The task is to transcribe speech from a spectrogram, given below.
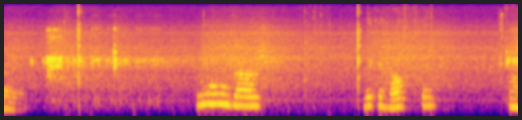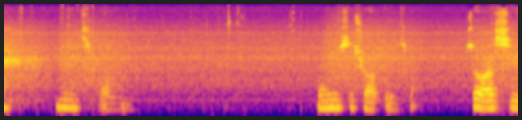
Alright. Oh gosh. i a health thing? Oh, it's fine. Only the shop is fine. So as you,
